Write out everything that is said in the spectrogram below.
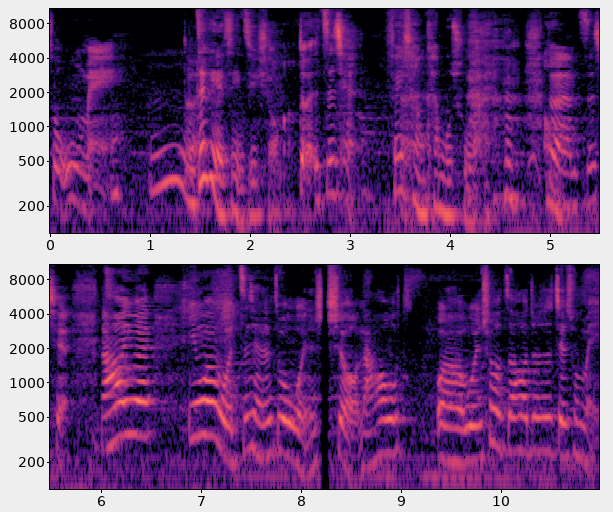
做雾眉。嗯，你这个也是你自己修吗？对，之前非常看不出来。哦对之前，然后因为因为我之前是做纹绣，然后呃纹绣之后就是接触美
